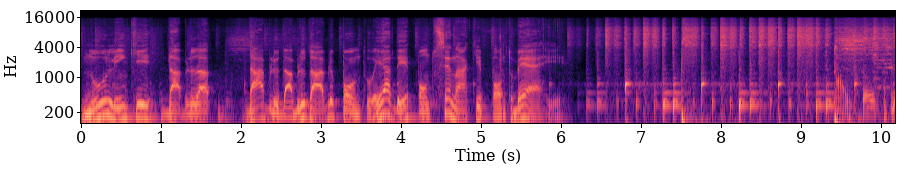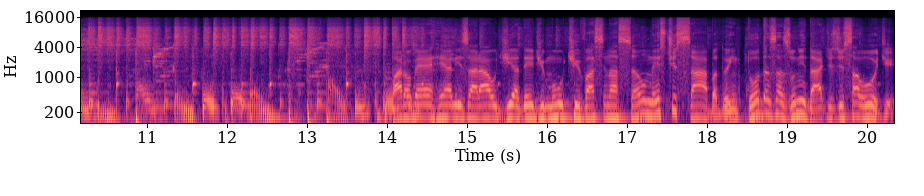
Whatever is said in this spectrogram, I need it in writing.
no link www.ead.senac.br. Parobé realizará o dia D de multivacinação neste sábado em todas as unidades de saúde.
